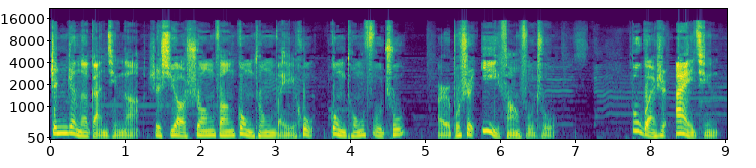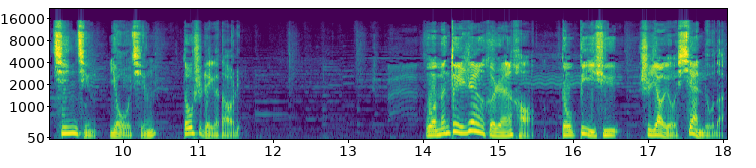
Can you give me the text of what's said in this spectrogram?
真正的感情啊，是需要双方共同维护、共同付出，而不是一方付出。不管是爱情、亲情、友情，都是这个道理。我们对任何人好，都必须是要有限度的。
